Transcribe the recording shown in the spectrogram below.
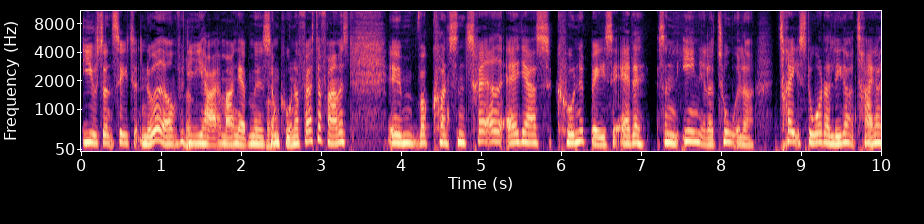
I jo sådan set noget om, fordi ja. I har mange af dem uh, som kunder. Først og fremmest, uh, hvor koncentreret er jeres kundebase? Er det sådan en eller to eller tre store, der ligger og trækker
